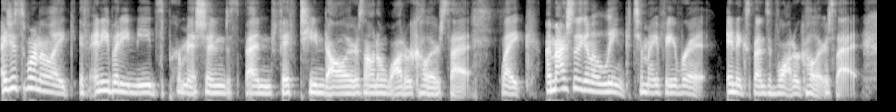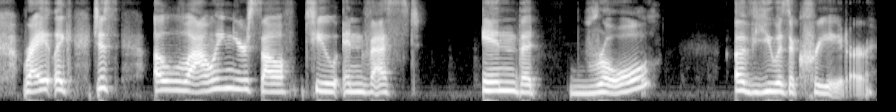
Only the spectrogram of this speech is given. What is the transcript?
I just want to like, if anybody needs permission to spend fifteen dollars on a watercolor set, like I'm actually going to link to my favorite inexpensive watercolor set, right? Like just allowing yourself to invest in the role of you as a creator.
